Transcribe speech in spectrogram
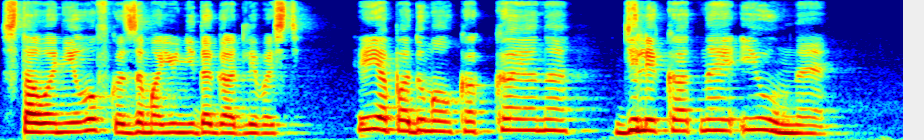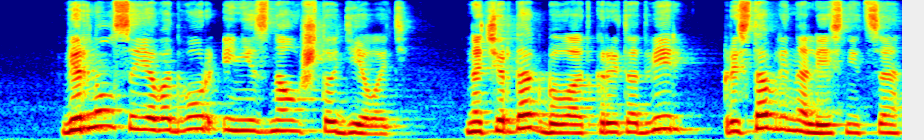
Стало неловко за мою недогадливость, и я подумал, какая она деликатная и умная. Вернулся я во двор и не знал, что делать. На чердак была открыта дверь, приставлена лестница.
